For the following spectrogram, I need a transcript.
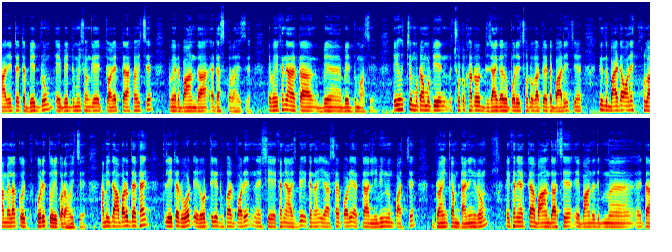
আর এটা একটা বেডরুম এই বেডরুমের সঙ্গে টয়লেটটা রাখা হয়েছে এবং একটা বারান্দা অ্যাটাচ করা হয়েছে। এবং এখানে আরেকটা বেডরুম আছে। এই হচ্ছে মোটামুটি ছোটোখাটো জায়গার উপরে ছোটোখাটো একটা বাড়ি কিন্তু বাড়িটা অনেক খোলামেলা করে তৈরি করা হয়েছে। আমি যদি আবারও দেখাই, তাহলে এটা রোড, এই রোড থেকে ঢোকার পরে সে এখানে আসবে। এখানে আসার পরে একটা লিভিং রুম পাচ্ছে ড্রয়িং কাম ডাইনিং রুম এখানে একটা বাঁধ আছে, এই বাঁধে এটা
